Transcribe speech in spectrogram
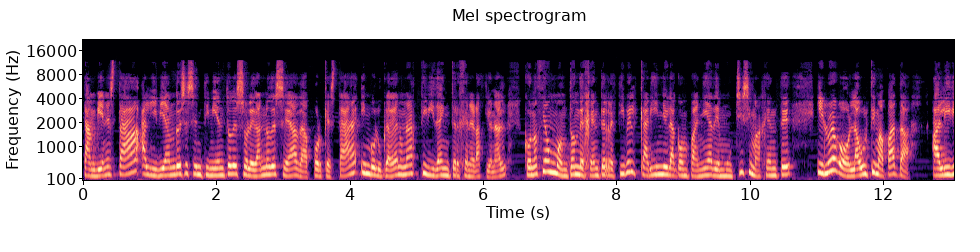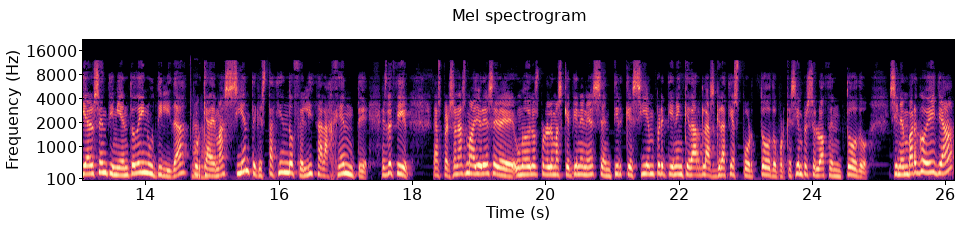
también está aliviando ese sentimiento de soledad no deseada, porque está involucrada en una actividad intergeneracional, conoce a un montón de gente, recibe el cariño y la compañía de muchísima gente. Y luego, la última pata, alivia el sentimiento de inutilidad, porque Claro. además siente que está haciendo feliz a la gente. Es decir, las personas mayores, eh, uno de los problemas que tienen es sentir que siempre tienen que dar las gracias por todo, porque siempre se lo hacen todo. Sin embargo, ella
